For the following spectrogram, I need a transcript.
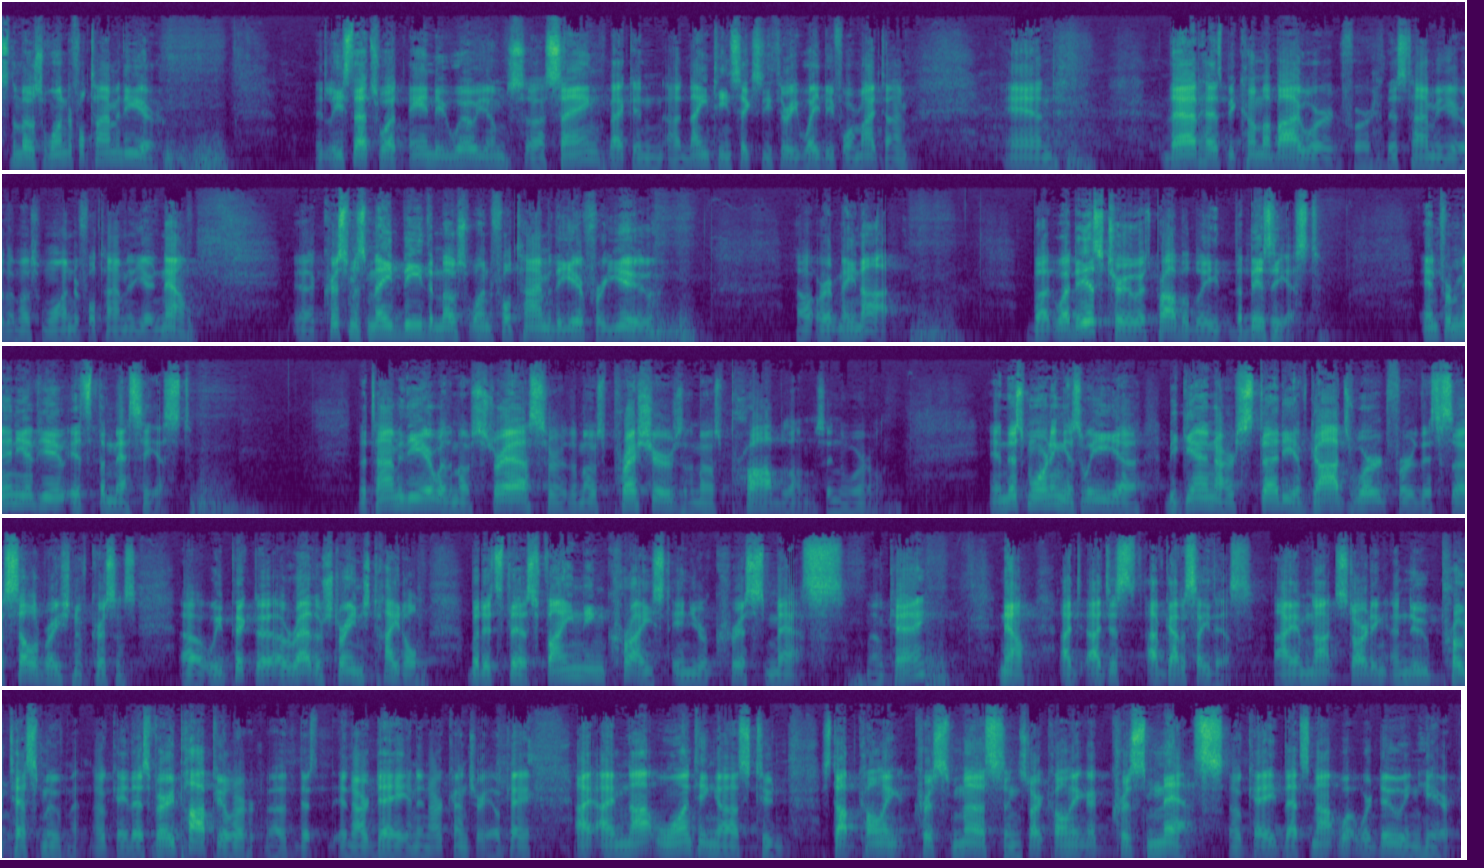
It's the most wonderful time of the year. At least that's what Andy Williams uh, sang back in uh, 1963, way before my time. And that has become a byword for this time of year, the most wonderful time of the year. Now, uh, Christmas may be the most wonderful time of the year for you, uh, or it may not. But what is true is probably the busiest. And for many of you, it's the messiest. The time of the year with the most stress or the most pressures or the most problems in the world. And this morning, as we uh, begin our study of God's Word for this uh, celebration of Christmas, uh, we picked a, a, rather strange title, but it's this Finding Christ in Your Christmas. Okay? Now, I, I just, I've got to say this. I am not starting a new protest movement, okay? That's very popular uh, this, in our day and in our country, okay? I, I'm not wanting us to stop calling it Christmas and start calling it Christmas, okay? That's not what we're doing here.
